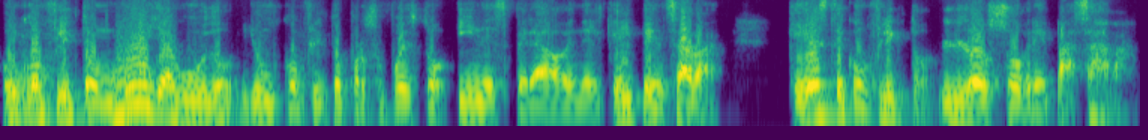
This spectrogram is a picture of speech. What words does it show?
Un conflicto muy agudo y un conflicto, por supuesto, inesperado, en el que él pensaba que este conflicto lo sobrepasaba,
